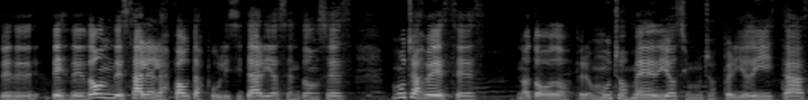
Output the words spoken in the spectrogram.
desde, desde dónde salen las pautas publicitarias. Entonces, muchas veces, no todos, pero muchos medios y muchos periodistas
